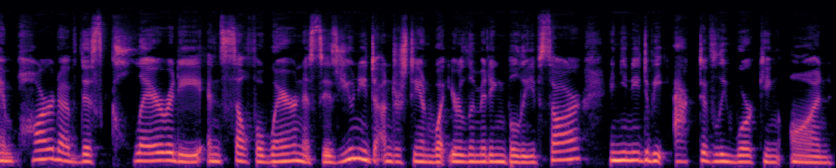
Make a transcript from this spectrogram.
And part of this clarity and self awareness is you need to understand what your limiting beliefs are, and you need to be actively working on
